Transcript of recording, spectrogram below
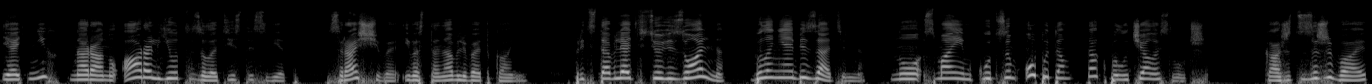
и от них на рану ара льется золотистый свет, сращивая и восстанавливая ткани. Представлять все визуально было не обязательно, но с моим куцым опытом так получалось лучше. Кажется, заживает.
